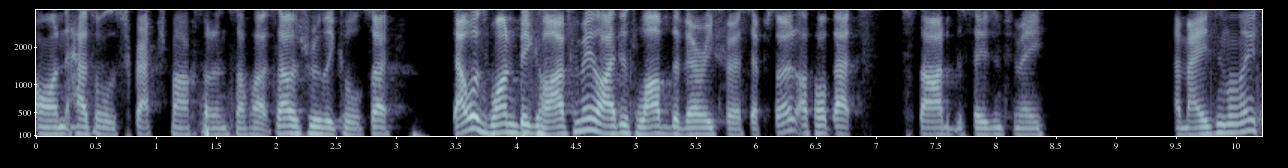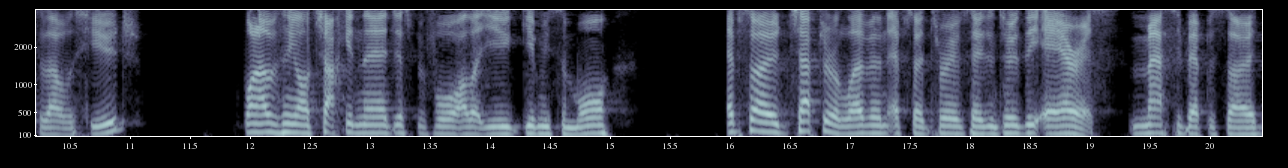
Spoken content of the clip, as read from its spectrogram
on has all the scratch marks on and stuff like that. So that was really cool. So that was one big high for me. Like, I just loved the very first episode. I thought that started the season for me amazingly. So that was huge. One other thing I'll chuck in there just before I let you give me some more episode chapter 11 episode 3 of season 2 the heiress massive episode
